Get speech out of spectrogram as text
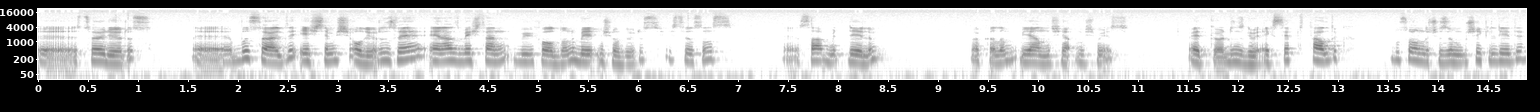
e, söylüyoruz. E, bu sayede eşlemiş oluyoruz ve en az 5'ten büyük olduğunu belirtmiş oluyoruz. İstiyorsanız e, submit diyelim. Bakalım bir yanlış yapmış mıyız? Evet gördüğünüz gibi accepted aldık. Bu sorunun da çözümü bu şekildeydi.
